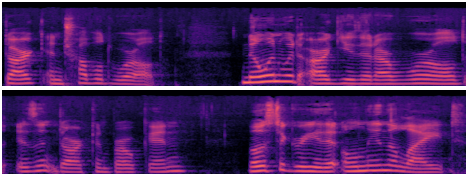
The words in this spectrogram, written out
dark and troubled world. No one would argue that our world isn't dark and broken. Most agree that only in the light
